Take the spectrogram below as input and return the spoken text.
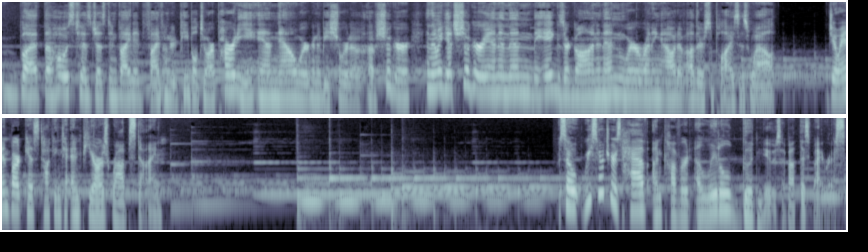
but the host has just invited 500 people to our party and now we're going to be short of, of sugar. And then we get sugar in and then the eggs are gone and then we're running out of other supplies as well. Joanne Bartkus talking to NPR's Rob Stein. So, researchers have uncovered a little good news about this virus.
